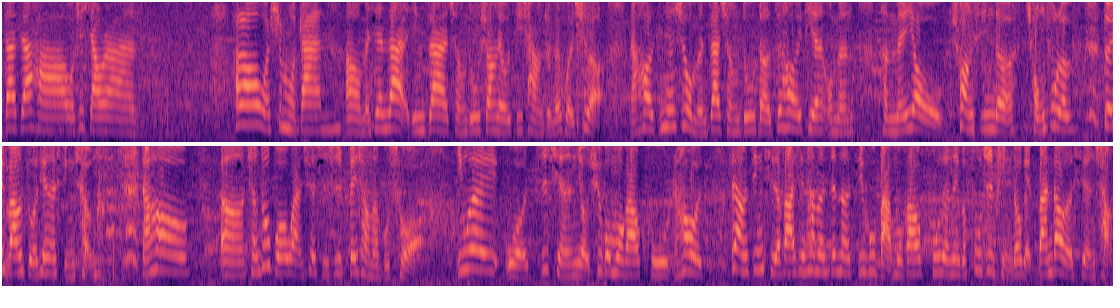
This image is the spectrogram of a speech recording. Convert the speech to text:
Hello，大家好，我是小冉。Hello，我是牡丹。啊，我们现在已经在成都双流机场准备回去了。然后今天是我们在成都的最后一天，我们很没有创新的重复了对方昨天的行程。然后，呃，成都博物馆确实是非常的不错，因为我之前有去过莫高窟，然后非常惊奇的发现，他们真的几乎把莫高窟的那个复制品都给搬到了现场，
